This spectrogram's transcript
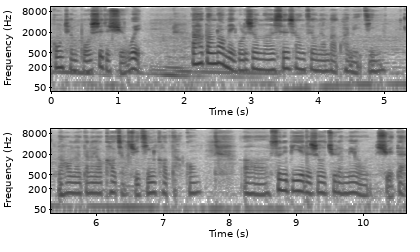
工程博士的学位。那他刚到美国的时候呢，身上只有两百块美金，然后呢，当然要靠奖学金，靠打工。呃，顺利毕业的时候居然没有学贷，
